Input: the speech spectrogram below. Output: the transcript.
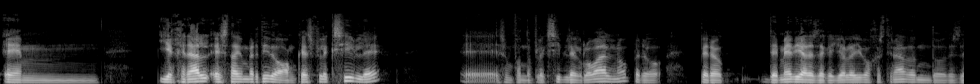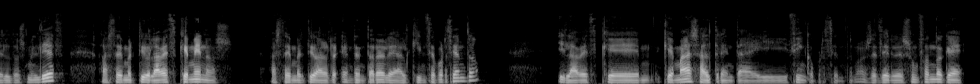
Em, y en general está invertido, aunque es flexible, eh, es un fondo flexible global, ¿no? Pero, pero de media, desde que yo lo llevo gestionando desde el 2010, hasta invertido la vez que menos, hasta invertido en renta variable al 15% y la vez que, más al 35%. ¿no? Es decir, es un fondo que,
